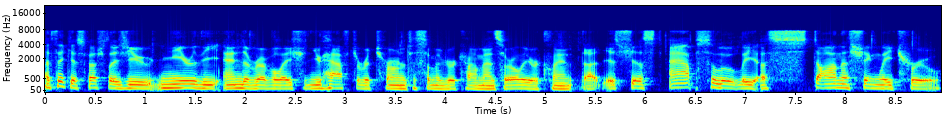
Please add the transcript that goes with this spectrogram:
I think, especially as you near the end of Revelation, you have to return to some of your comments earlier, Clint, that it's just absolutely astonishingly true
